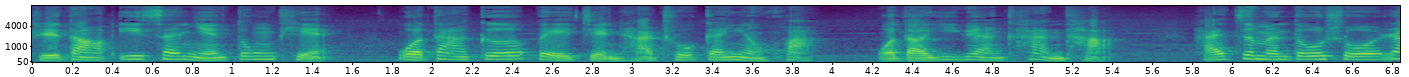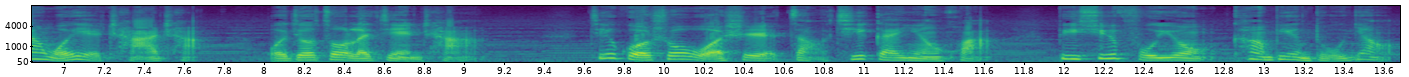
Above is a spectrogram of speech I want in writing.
直到一三年冬天，我大哥被检查出肝硬化，我到医院看他。孩子们都说让我也查查，我就做了检查，结果说我是早期肝硬化，必须服用抗病毒药，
